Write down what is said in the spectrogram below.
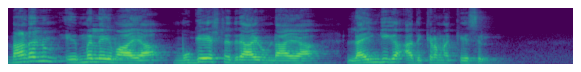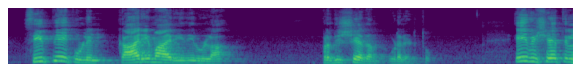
നടനും എം എൽ എയുമായ മുകേഷിനെതിരായുണ്ടായ ലൈംഗിക അതിക്രമണ കേസിൽ സി പി ഐക്കുള്ളിൽ കാര്യമായ രീതിയിലുള്ള പ്രതിഷേധം ഉടലെടുത്തു. ഈ വിഷയത്തിൽ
